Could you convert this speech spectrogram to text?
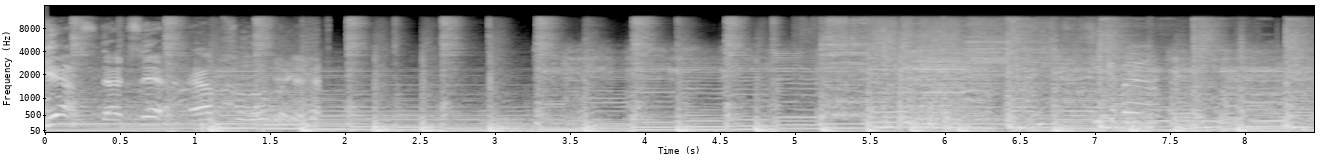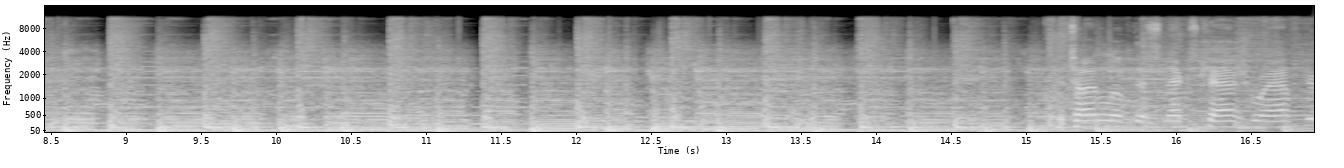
Yes, that's it. Absolutely. Title of this next cache we're after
